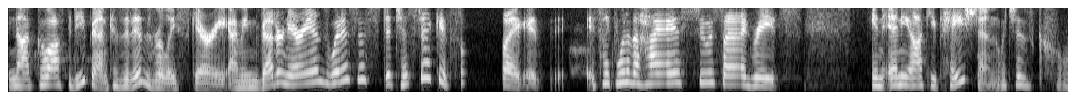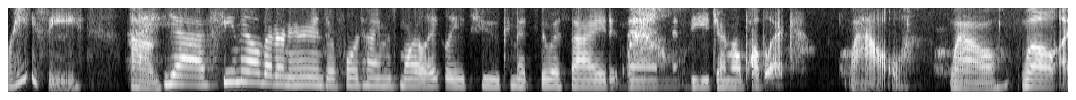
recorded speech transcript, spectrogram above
not go off the deep end because it is really scary. I mean, veterinarians, what is this statistic? It's like it, it's like one of the highest suicide rates in any occupation, which is crazy. Um, Yeah, female veterinarians are four times more likely to commit suicide Wow. than the general public. wow. Wow. Well, uh,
